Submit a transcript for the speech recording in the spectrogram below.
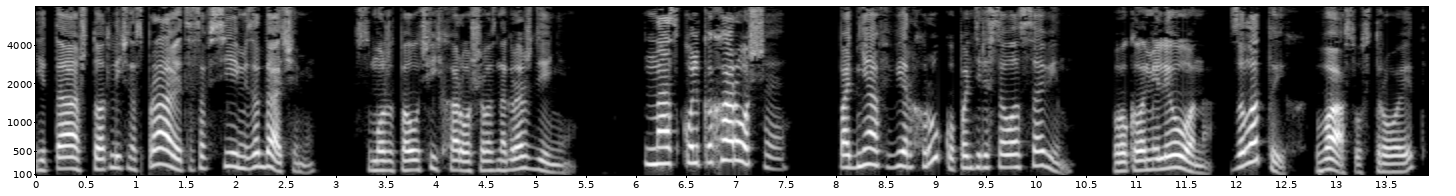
И та, что отлично справится со всеми задачами, сможет получить хорошее вознаграждение». «Насколько хорошее?» Подняв вверх руку, поинтересовался Савин. «Около миллиона. Золотых. Вас устроит?»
